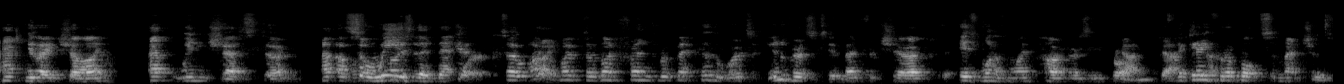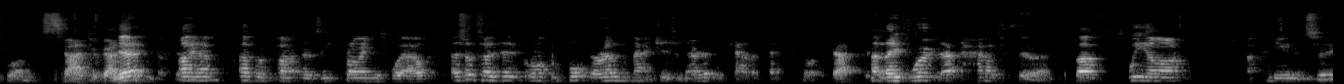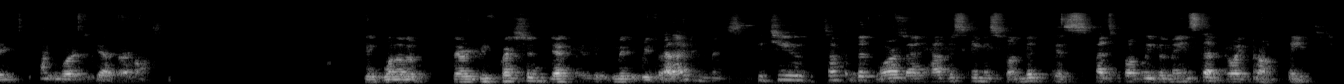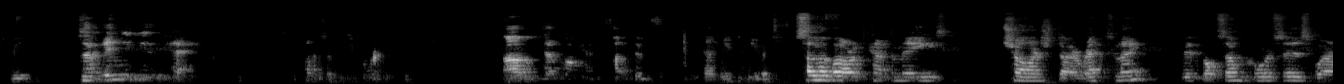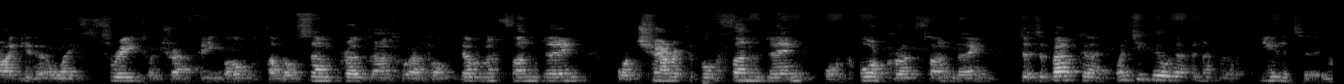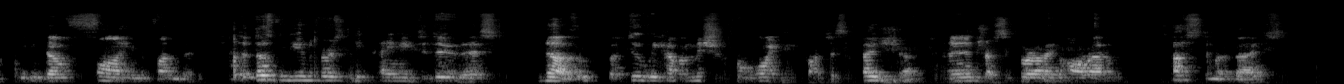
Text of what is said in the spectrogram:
at UHI, at Winchester, at other So we is the organisations. network. So I, Right. my, so my friend Rebecca, who works at the University of Bedfordshire, is one of my partners in crime. Got I it, gave her a box of matches once. got you, got Yeah. I have other partners in crime as well, and sometimes they've gone off and bought their own matches and their little can of petrol. Got. And they've worked out how to do it, but we are a community, we work together. I think one other very brief question, yeah, maybe brief. Hello. Could you talk a bit more about how the scheme is funded? Because that's probably the main step going from paid to free. So in the UK, um, Denmark and funded. Some of our academies charge directly. We've got some courses where I give it away for free to attract people. I've got some programs where I've got government funding or charitable funding or corporate funding. So it's about going, once you build up enough of a community, you can go find the funding. So does the university pay me to do this? No, but do we have a mission for widening participation and an interest in growing our own customer base?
